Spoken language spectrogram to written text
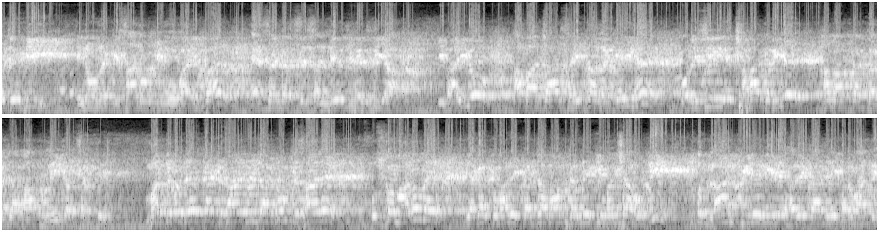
बजे ही इन्होंने किसानों के मोबाइल पर एसएमएस से संदेश भेज दिया कि भाइयों, अब आचार संहिता लग गई है और इसीलिए क्षमा करिए, हम आपका कर्जा माफ़ नहीं कर सकते। मध्य प्रदेश का किसान भी जागरूक किसान है। उसको मालूम है कि अगर तुम्हारे कर्जा माफ़ करने की मंशा होती तो तुम लाल, पीले, नीले, हरे कार्ड नहीं भरवाते।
